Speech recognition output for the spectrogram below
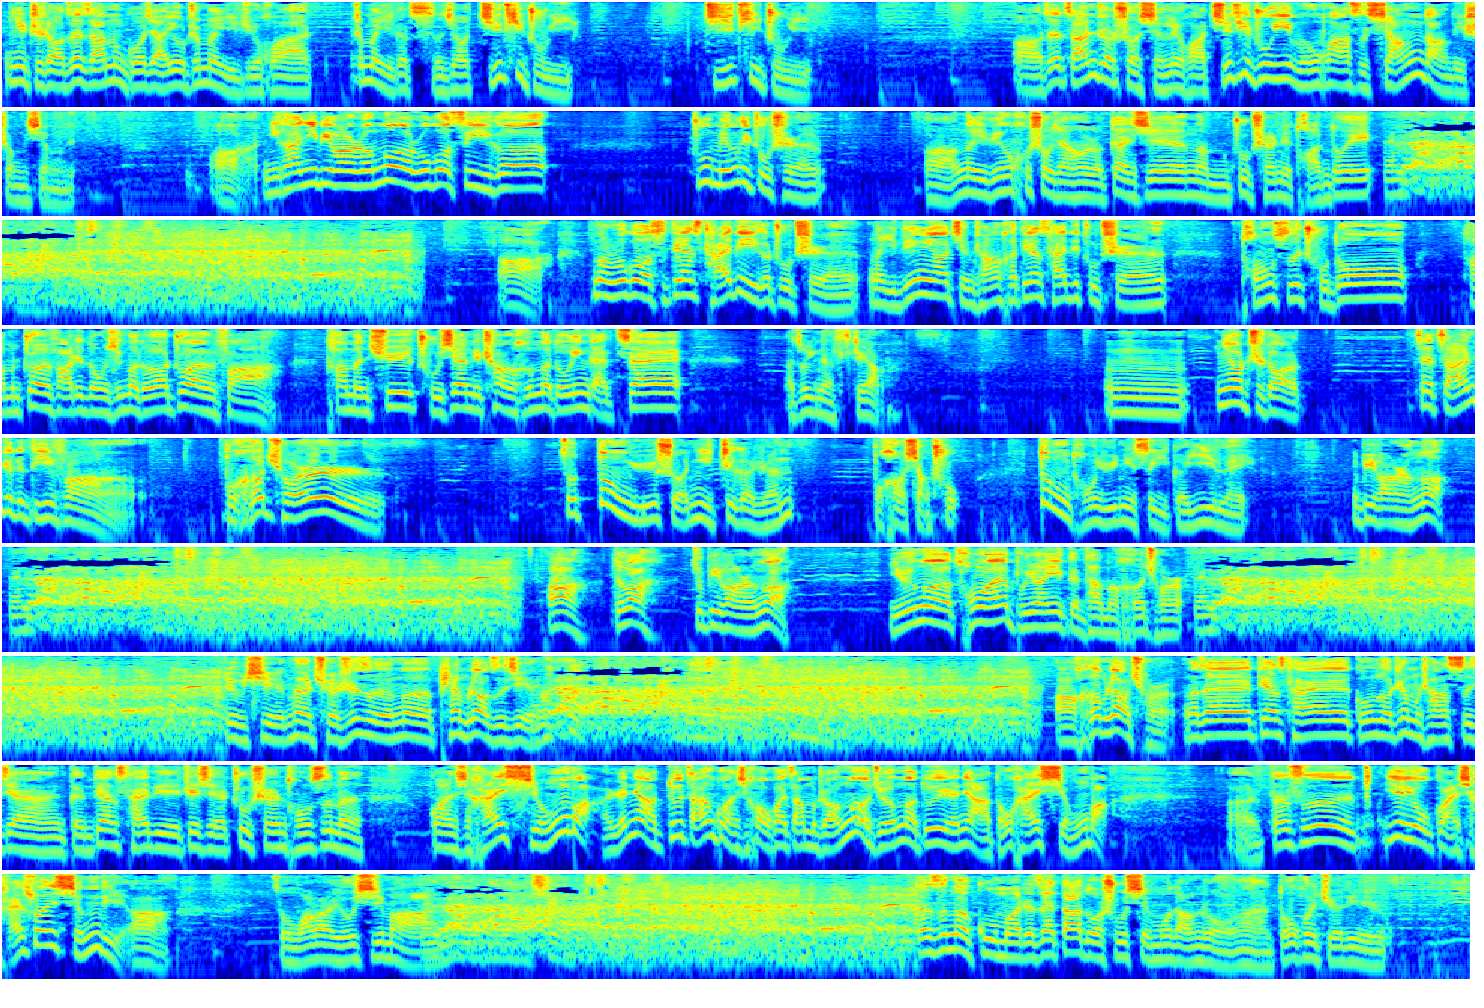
你知道，在咱们国家有这么一句话，这么一个词叫集体主义。集体主义啊，在咱这说心里话，集体主义文化是相当的盛行的啊。你看，你比方说，我如果是一个著名的主持人。啊，我一定会首先会说感谢我们主持人的团队。啊，我如果是电视台的一个主持人，我一定要经常和电视台的主持人同时出动，他们转发的东西我都要转发，他们去出现的场合我都应该在，啊，就应该是这样。嗯，你要知道，在咱这个地方不合群儿，就等于说你这个人不好相处，等同于你是一个异类。你比方说我，啊，对吧？就比方说我，因为我从来不愿意跟他们合群儿。对不起，我确实是我骗不了自己。我啊，合不了群儿。我在电视台工作这么长时间，跟电视台的这些主持人同事们关系还行吧？人家对咱关系好坏咱不知道，我觉得我对人家都还行吧。呃，但是也有关系还算行的啊，就玩玩游戏嘛。但是我估摸着在大多数心目当中啊，都会觉得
